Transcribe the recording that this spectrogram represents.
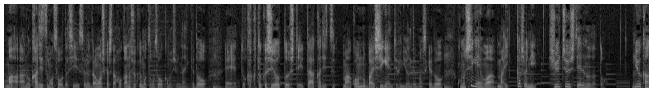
まあ、あの果実もそうだしそれからもしかしたら他の食物もそうかもしれないけど、うん。えっと、獲得しようとしていた果実、まあ、この場合資源というふうに呼んでますけど、うん。この資源は、まあ、一箇所に集中しているのだという考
